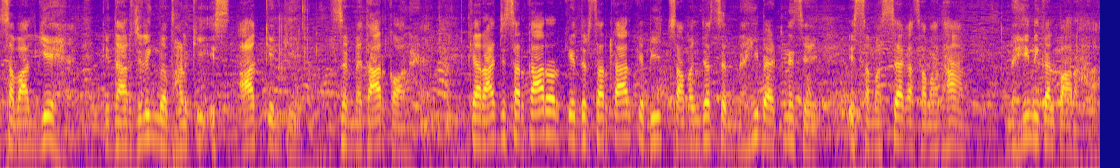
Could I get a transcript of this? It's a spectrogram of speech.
सवाल ये है कि दार्जिलिंग में भड़की इस आग के लिए जिम्मेदार कौन है? क्या राज्य सरकार और केंद्र सरकार के बीच सामंजस्य नहीं बैठने से इस समस्या का समाधान नहीं निकल पा रहा?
